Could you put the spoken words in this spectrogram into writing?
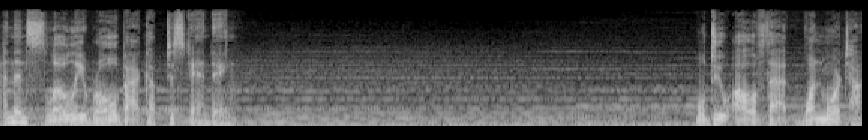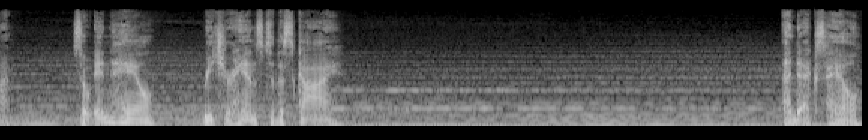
And then slowly roll back up to standing. We'll do all of that one more time. So inhale, reach your hands to the sky. And exhale,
